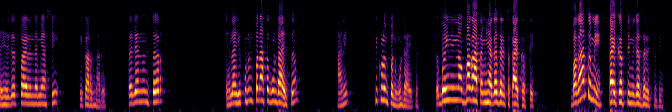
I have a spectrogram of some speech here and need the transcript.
तर ह्याच्यात पहिल्यांदा मी अशी हे करणार आहे. त्याच्यानंतर ह्याला इकडून पण असं गुंडाळायचं आणि इकडून पण गुंडाळायचं तर बहिणींना बघा आता मी ह्या गजऱ्याचं काय करते. बघा तुम्ही काय करते मी गजऱ्याचं ते.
